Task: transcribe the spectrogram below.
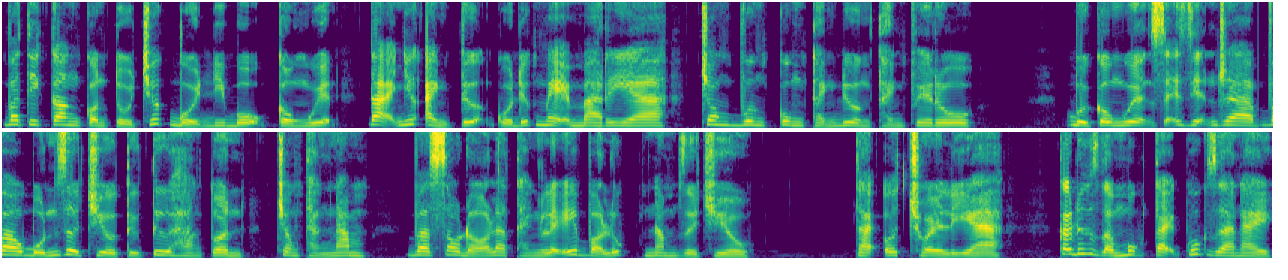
Vatican còn tổ chức buổi đi bộ cầu nguyện tại những ảnh tượng của Đức Mẹ Maria trong vương cung Thánh đường Thánh Phêrô. Buổi cầu nguyện sẽ diễn ra vào 4 giờ chiều thứ tư hàng tuần trong tháng 5 và sau đó là thánh lễ vào lúc 5 giờ chiều. Tại Australia, các đức giám mục tại quốc gia này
